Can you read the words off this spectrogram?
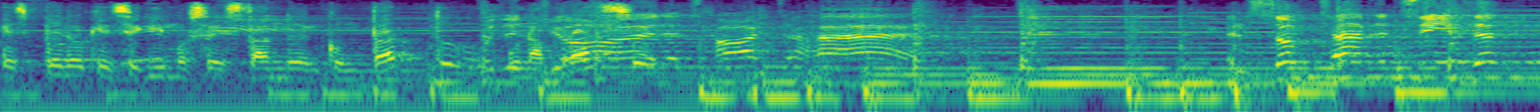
espero que seguimos estando en contacto, un abrazo. And sometimes it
